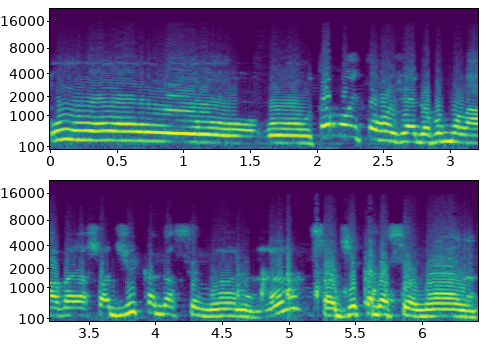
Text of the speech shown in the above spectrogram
O, o- tá bom então, Rogério, vamos lá, vai a sua dica da semana, né? Sua dica da semana.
